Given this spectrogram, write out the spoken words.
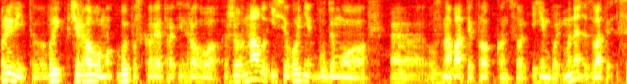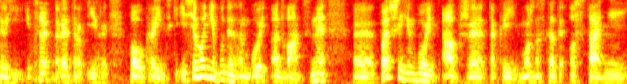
Привіт! Ви в черговому випуску ретро-ігрового журналу, і сьогодні будемо е, взнавати про консоль Гімбой. Мене звати Сергій, і це ретро-ігри по-українськи. І сьогодні буде Game Адванс. Не е, перший гімбой, а вже такий, можна сказати, останній.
